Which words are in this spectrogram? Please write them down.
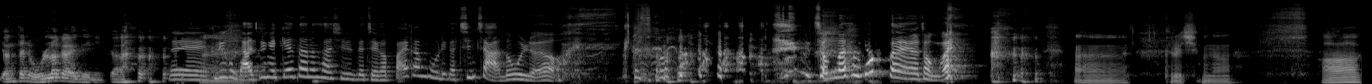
연단에 올라가야 되니까 네, 네. 그리고 나중에 깨달은 사실인데 제가 빨간 머리가 진짜 안 어울려요. 그래서 정말 흑역사예요, 정말. 아, 그러시구나. 아,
